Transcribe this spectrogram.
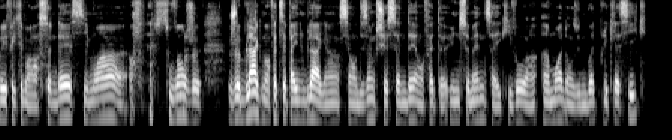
Oui, effectivement. Alors Sunday, six mois, souvent je, je blague, mais en fait c'est pas une blague. Hein. C'est en disant que chez Sunday, en fait, une semaine, ça équivaut à un mois dans une boîte plus classique.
